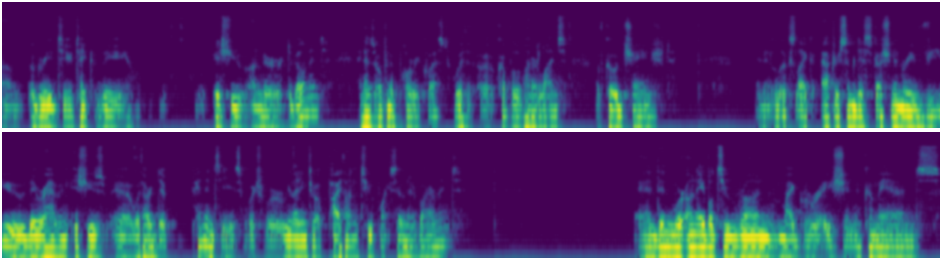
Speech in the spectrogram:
um, agreed to take the issue under development and has opened a pull request with a couple of hundred lines of code changed. And it looks like after some discussion and review, they were having issues uh, with our dependencies, which were relating to a Python 2.7 environment. And then we're unable to run migration commands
